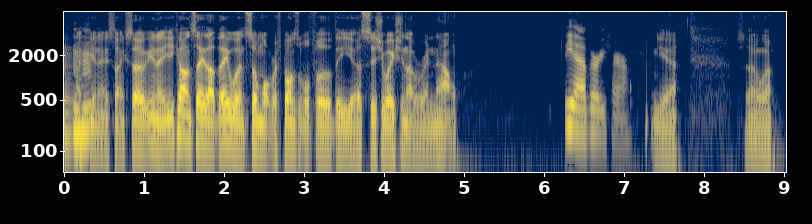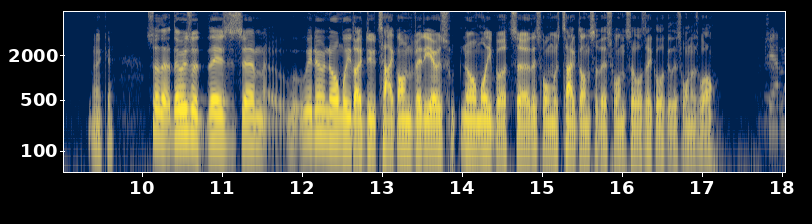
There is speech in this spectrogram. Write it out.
Like you know it's like so you know you can't say that they weren't somewhat responsible for the uh, situation that we're in now. Yeah, very fair. Yeah. So uh, okay. So th- there was a there's um we don't normally like do tag on videos normally, but uh, this one was tagged onto this one, so we'll take a look at this one as well. Jim?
